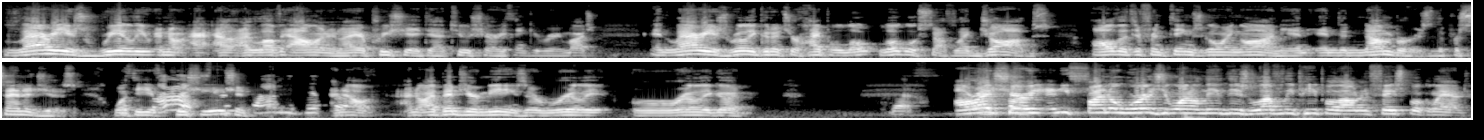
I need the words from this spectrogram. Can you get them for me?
Larry is really no. I, I love Alan, and I appreciate that too, Sherry. Thank you very much. And Larry is really good at your hyperlocal stuff, like jobs, all the different things going on, and, and the numbers, the percentages, what the yes, appreciation. I know, I know. I've been to your meetings; they're really, really good. Yes. All right, Sherry. Any final words you want to leave these lovely people out in Facebook land?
